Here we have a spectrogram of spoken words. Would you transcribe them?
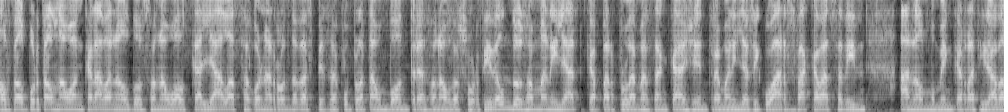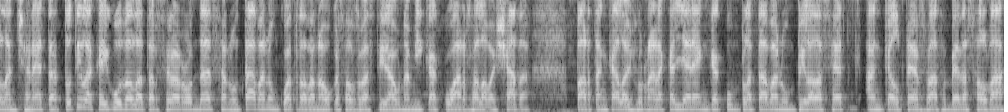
Els del Portal 9 encaraven el 2 de 9 al Callà a la segona ronda després de completar un bon 3 de 9 de sortida, un 2 emmanillat que per problemes d'encaix entre manilles i quarts va acabar cedint en el moment que retirava l'enxaneta. Tot i la caiguda, la tercera ronda s'anotaven un 4 de 9 que se'ls va estirar una mica quarts a la baixada. Per tancar la jornada callarenca completaven un pilar de 7 en què el terç va haver de salvar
